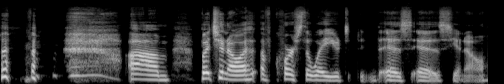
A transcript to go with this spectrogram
Um but you know of course the way you t- is is you know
